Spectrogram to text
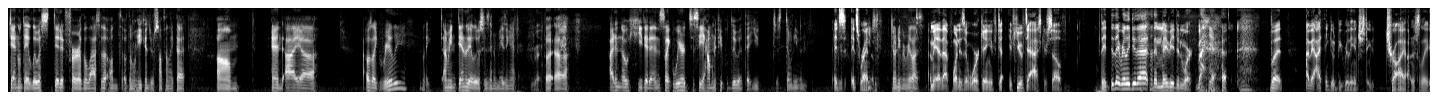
daniel day-lewis did it for the last of the, um, of the mohicans or something like that um, and i uh, i was like really like i mean daniel day-lewis is an amazing actor Right. but uh, I didn't know he did it, and it's like weird to see how many people do it that you just don't even It's it's you random. just don't even realize. I mean, at that point, is it working? If you- if you have to ask yourself, they, did they really do that? then maybe it didn't work. Yeah. but I mean, I think it would be really interesting to try. Honestly,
